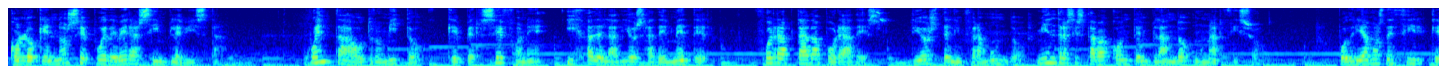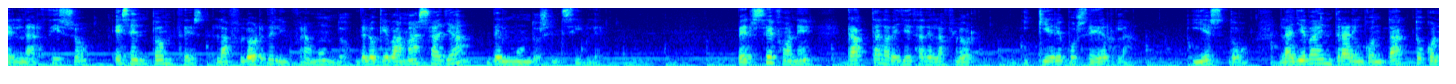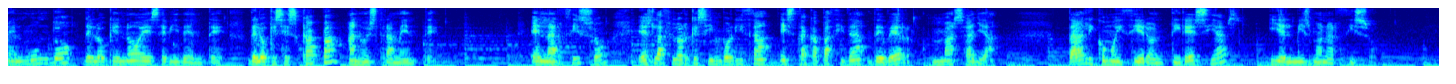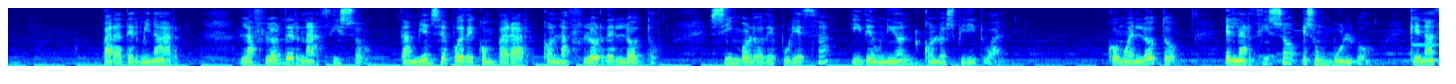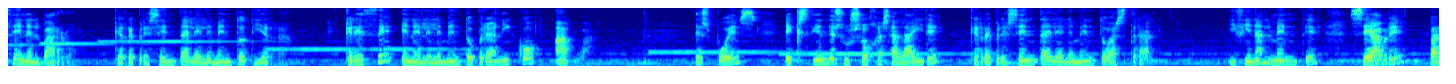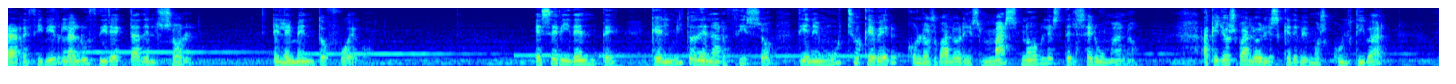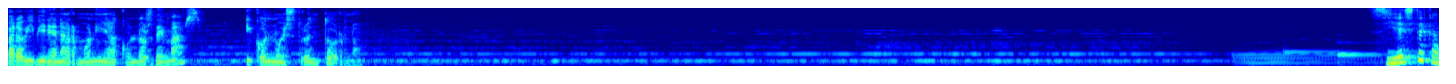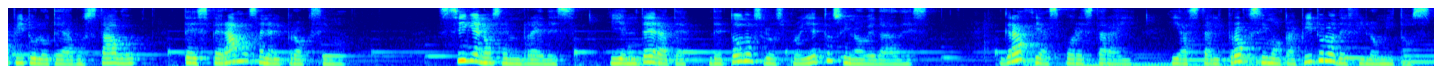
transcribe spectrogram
con lo que no se puede ver a simple vista. Cuenta otro mito que Perséfone, hija de la diosa Deméter, fue raptada por Hades, dios del inframundo, mientras estaba contemplando un narciso. Podríamos decir que el narciso es entonces la flor del inframundo, de lo que va más allá del mundo sensible. Perséfone capta la belleza de la flor y quiere poseerla, y esto la lleva a entrar en contacto con el mundo de lo que no es evidente, de lo que se escapa a nuestra mente. El narciso es la flor que simboliza esta capacidad de ver más allá, tal y como hicieron Tiresias y el mismo Narciso. Para terminar, la flor del narciso también se puede comparar con la flor del loto, símbolo de pureza y de unión con lo espiritual. Como el loto, el narciso es un bulbo que nace en el barro, que representa el elemento tierra. Crece en el elemento pránico agua. Después extiende sus hojas al aire, que representa el elemento astral. Y finalmente se abre para recibir la luz directa del sol, elemento fuego. Es evidente que el mito de Narciso tiene mucho que ver con los valores más nobles del ser humano aquellos valores que debemos cultivar para vivir en armonía con los demás y con nuestro entorno. Si este capítulo te ha gustado, te esperamos en el próximo. Síguenos en redes y entérate de todos los proyectos y novedades. Gracias por estar ahí y hasta el próximo capítulo de Filomitos.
